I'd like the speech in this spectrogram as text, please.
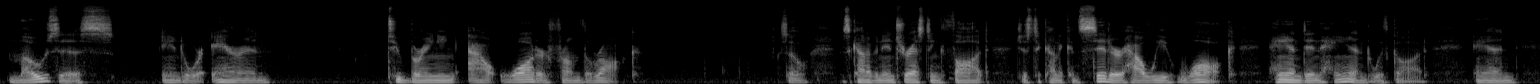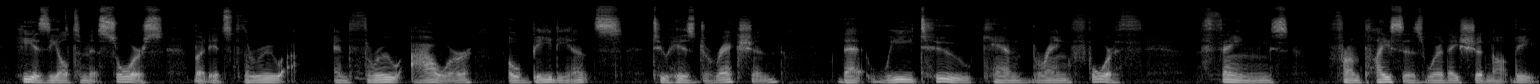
Moses and or Aaron to bringing out water from the rock. So it's kind of an interesting thought just to kind of consider how we walk hand in hand with God. And He is the ultimate source, but it's through and through our obedience to His direction that we too can bring forth things from places where they should not be.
